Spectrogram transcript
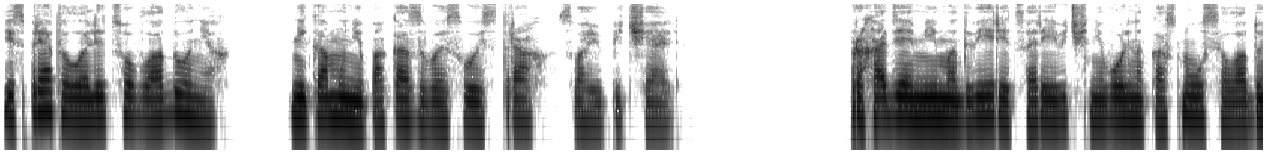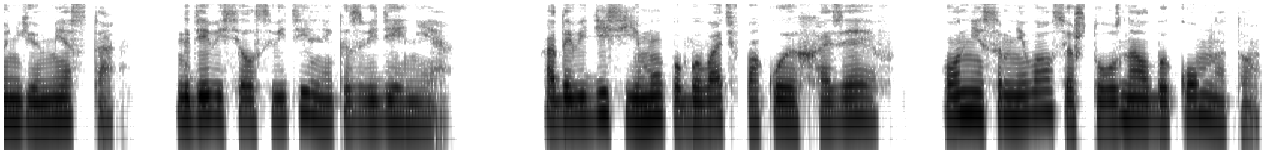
и спрятала лицо в ладонях, никому не показывая свой страх, свою печаль. Проходя мимо двери, царевич невольно коснулся ладонью места, где висел светильник из видения. А доведись ему побывать в покоях хозяев, он не сомневался, что узнал бы комнату,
